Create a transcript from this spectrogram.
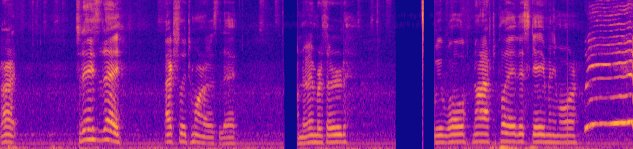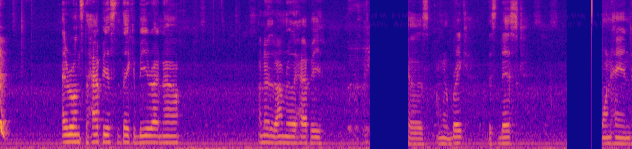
Alright. Today's the day. Actually, tomorrow is the day. On November 3rd, we will not have to play this game anymore. Woo! Everyone's the happiest that they could be right now. I know that I'm really happy because I'm going to break this disc one hand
